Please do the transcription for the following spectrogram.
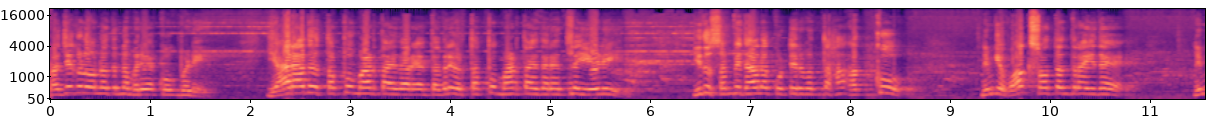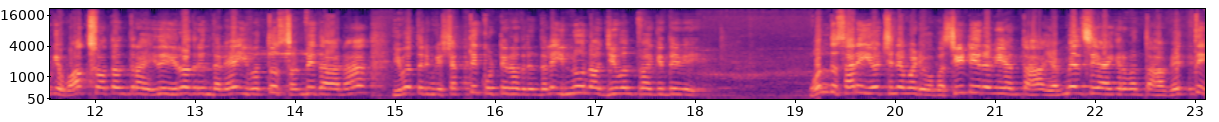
ಪ್ರಜೆಗಳು ಅನ್ನೋದನ್ನು ಮರೆಯೋಕ್ಕೆ ಹೋಗ್ಬೇಡಿ. ಯಾರಾದರೂ ತಪ್ಪು ಮಾಡ್ತಾ ಇದ್ದಾರೆ ಅಂತಂದರೆ ಇವರು ತಪ್ಪು ಮಾಡ್ತಾ ಇದ್ದಾರೆ ಅಂತಲೇ ಹೇಳಿ. ಇದು ಸಂವಿಧಾನ ಕೊಟ್ಟಿರುವಂತಹ ಹಕ್ಕು. ನಿಮಗೆ ವಾಕ್ ಸ್ವಾತಂತ್ರ್ಯ ಇದೆ. ನಿಮಗೆ ವಾಕ್ ಸ್ವಾತಂತ್ರ್ಯ ಇದೆ ಇರೋದ್ರಿಂದಲೇ ಇವತ್ತು ಸಂವಿಧಾನ ಇವತ್ತು ನಿಮಗೆ ಶಕ್ತಿ ಕೊಟ್ಟಿರೋದ್ರಿಂದಲೇ ಇನ್ನೂ ನಾವು ಜೀವಂತವಾಗಿದ್ದೀವಿ. ಒಂದು ಸಾರಿ ಯೋಚನೆ ಮಾಡಿ, ಒಬ್ಬ ಸಿ ಟಿ ರವಿ ಅಂತಹ ಎಂ ಎಲ್ ಸಿ ಆಗಿರುವಂತಹ ವ್ಯಕ್ತಿ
